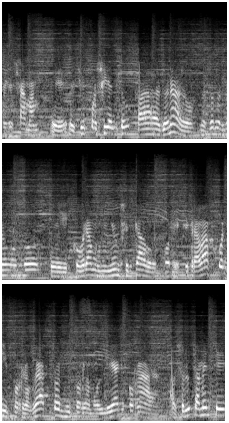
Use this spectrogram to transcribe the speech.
que se llaman, eh, el 100% va donado. Nosotros no, eh, cobramos ni un centavo por este trabajo, ni por los gastos, ni por la movilidad, ni por nada. Absolutamente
